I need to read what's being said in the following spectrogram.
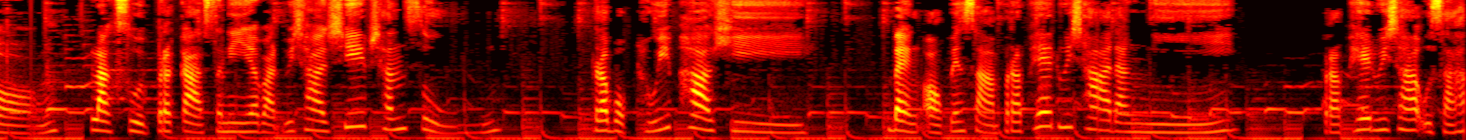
2. หลักสูตรประกาศนียบัตรวิชาชีพชั้นสูง ระบบทวิภาคี แบ่งออกเป็น 3 ประเภทวิชาดังนี้ ประเภทวิชาอุตสาห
